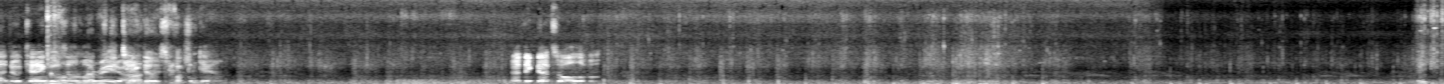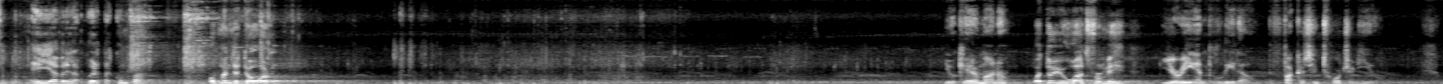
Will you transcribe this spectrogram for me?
Got no tangos Call on for my radar. draw their Tangos fucking down. I think that's all of them. Hey, hey, abre la puerta, compa. Open the door. You okay, hermano? What do you want from me? Yuri and Polito, the fuckers who tortured you.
